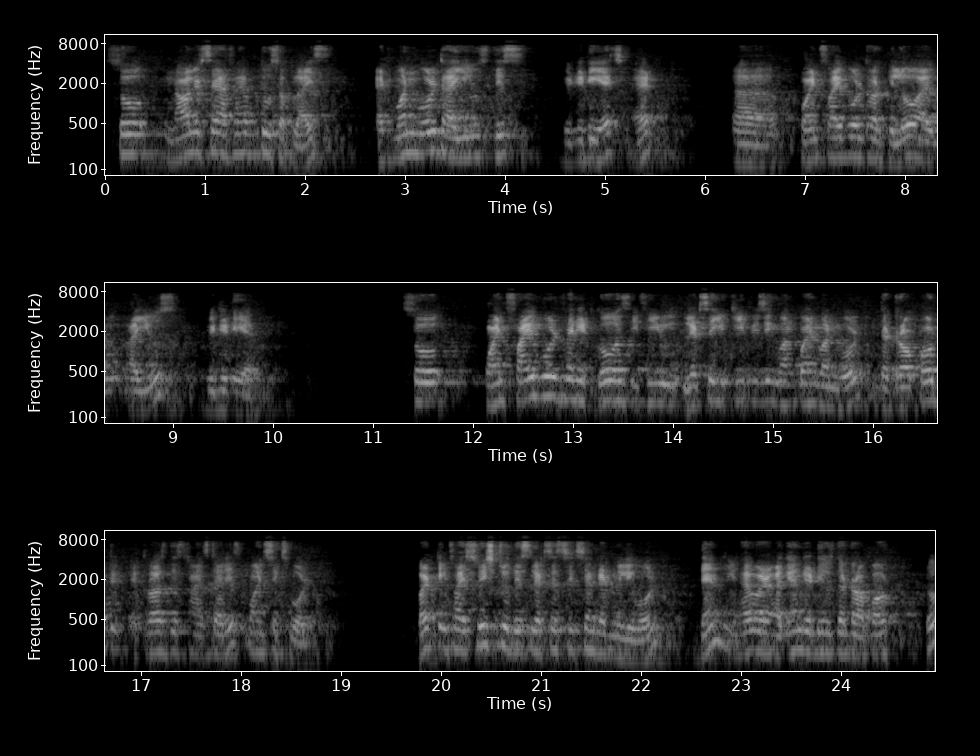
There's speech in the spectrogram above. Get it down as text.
So now let's say I have two supplies. At 1 volt I use this VDDH at uh, 0.5 volt or below I, I use VDDL so 0.5 volt when it goes if you let's say you keep using 1.1 volt the dropout across this transistor is 0.6 volt. But if I switch to this let's say 600 millivolt then you have again reduced the dropout to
